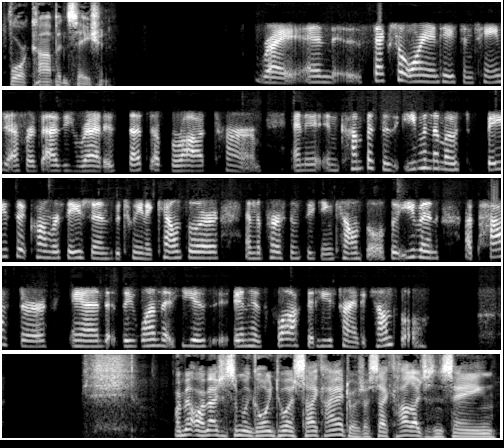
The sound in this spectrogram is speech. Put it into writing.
for compensation. Right. And sexual orientation change efforts, as you read, is such a broad term, and it encompasses even the most basic conversations between a counselor and the person seeking counsel. So even a pastor and the one that he is in his flock that he's trying to counsel. Or, or imagine someone going to a psychiatrist or psychologist and saying,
